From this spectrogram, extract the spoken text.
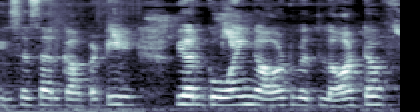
తీసేశారు కాబట్టి we're going out with lot of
